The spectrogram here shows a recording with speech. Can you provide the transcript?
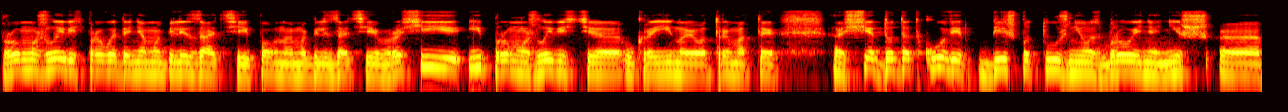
про можливість проведення мобілізації, повної мобілізації в Росії, і про можливість е, Україною отримати е, ще додаткові більш потужні озброєння, ніж е,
